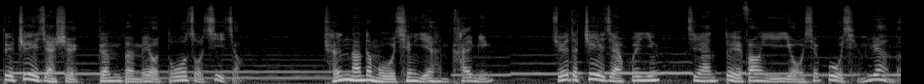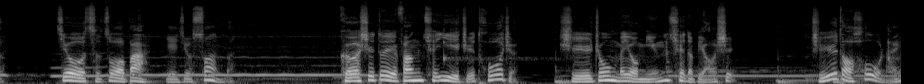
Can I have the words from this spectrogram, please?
对这件事根本没有多做计较。陈楠的母亲也很开明，觉得这件婚姻。既然对方已有些不情愿了，就此作罢也就算了。可是对方却一直拖着，始终没有明确的表示。直到后来，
